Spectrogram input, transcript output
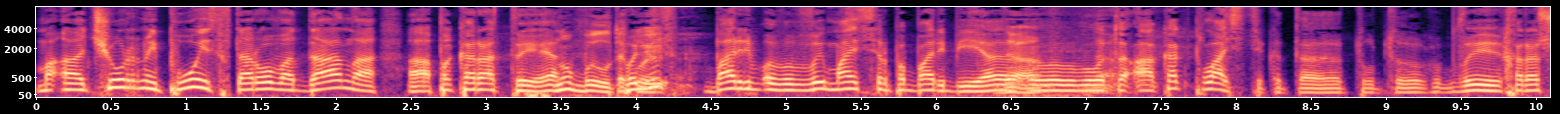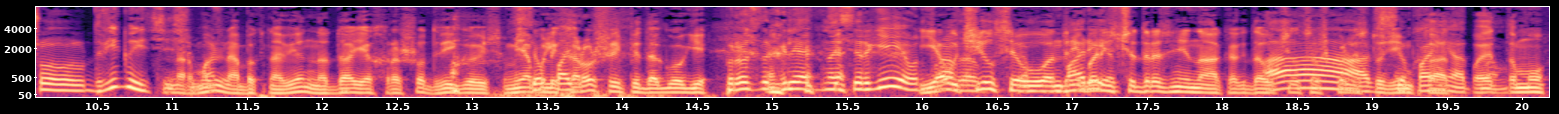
а, черный пояс второго дана а, по карате. Ну, был такой. Плюс борь... вы мастер по борьбе. Да, э, вот. Да. А как пластик это тут? Вы хорошо двигаетесь? Нормально, обыкновенно, да, я хорошо двигаюсь. У меня были хорошие педагоги. Просто глядя на Сергея, он Я учился у Андрея Борисовича Дразнина, когда учился в школе студии МХАТ, поэтому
